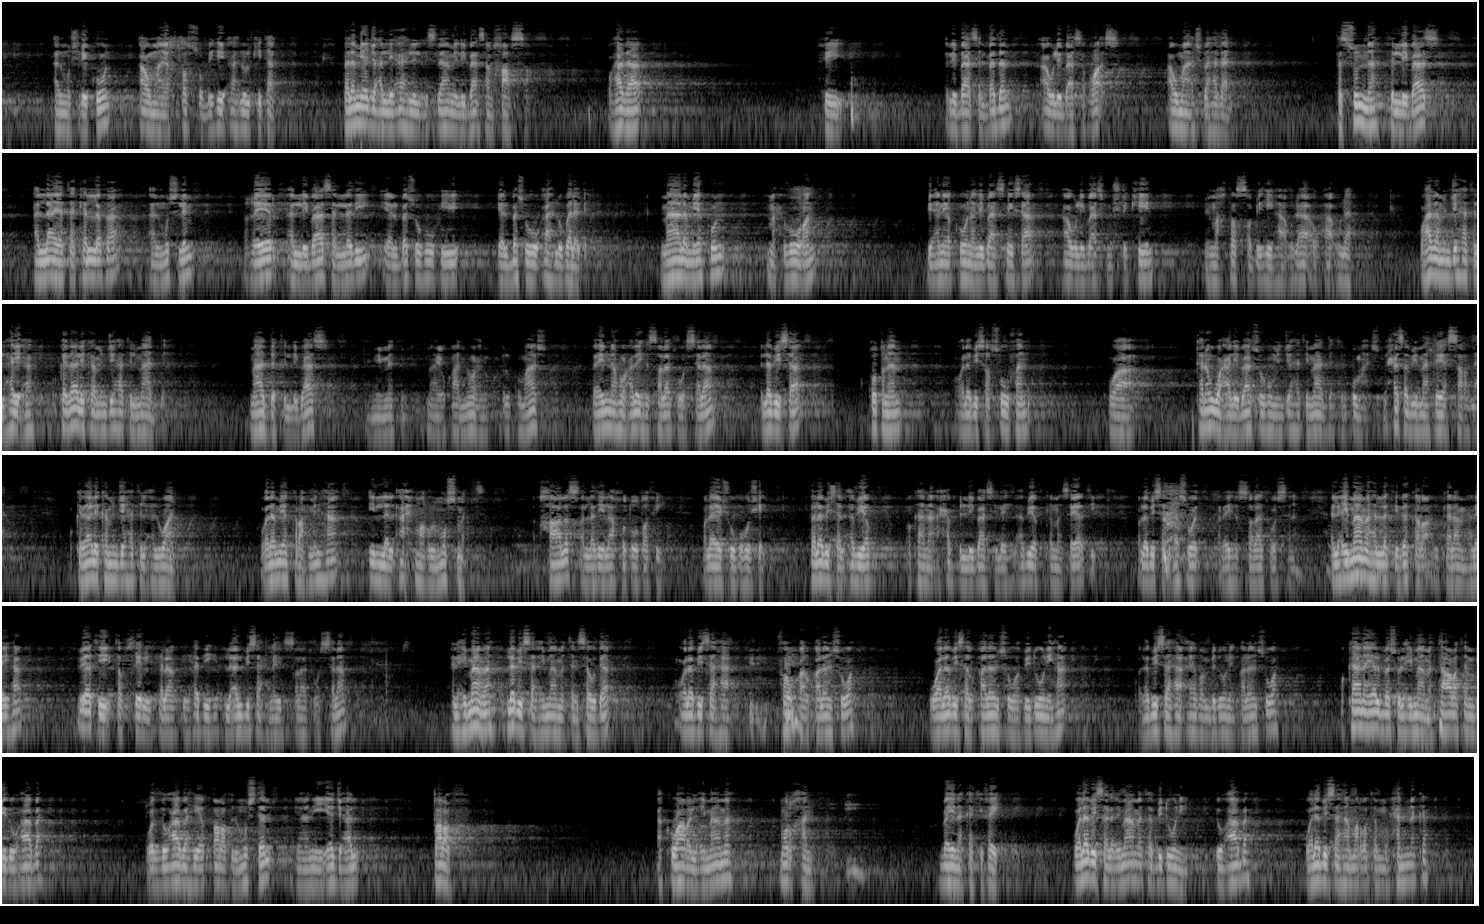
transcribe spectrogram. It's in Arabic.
المشركون أو ما يختص به أهل الكتاب. فلم يجعل لأهل الإسلام لباسا خاصا. وهذا في لباس البدن أو لباس الرأس أو ما أشبه ذلك. فالسنة في اللباس الا يتكلف المسلم غير اللباس الذي يلبسه في يلبسه أهل بلده. ما لم يكن محظورا بأن يكون لباس نساء أو لباس مشركين مما اختص به هؤلاء أو هؤلاء. وهذا من جهة الهيئة وكذلك من جهة المادة. مادة اللباس يعني مثل ما يقال نوع القماش فإنه عليه الصلاة والسلام لبس قطنا ولبس صوفا وتنوع لباسه من جهة مادة القماش بحسب ما تيسر له وكذلك من جهة الألوان ولم يكره منها إلا الأحمر المصمت الخالص الذي لا خطوط فيه ولا يشوبه شيء فلبس الأبيض وكان أحب اللباس إليه الأبيض كما سيأتي ولبس الأسود عليه الصلاة والسلام. العمامة التي ذكر الكلام عليها وياتي تفصيل الكلام في هديه في الألبسة عليه الصلاة والسلام. العمامة لبس عمامة سوداء ولبسها فوق القلنسوة ولبس القلنسوة بدونها ولبسها أيضا بدون قلنسوة وكان يلبس العمامة تارة بذؤابه والذؤابه هي الطرف المسدل يعني يجعل طرف أكوار العمامة مرخا بين كتفيه. ولبس العمامة بدون ذؤابة ولبسها مرة محنكة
